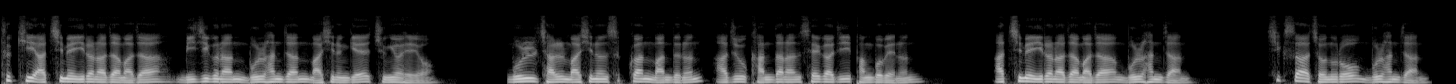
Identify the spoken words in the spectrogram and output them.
특히 아침에 일어나자마자 미지근한 물 한 잔 마시는 게 중요해요. 물 잘 마시는 습관 만드는 아주 간단한 세 가지 방법에는 아침에 일어나자마자 물 한 잔, 식사 전후로 물 한 잔,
